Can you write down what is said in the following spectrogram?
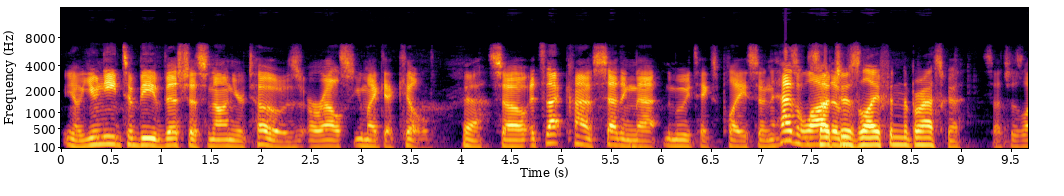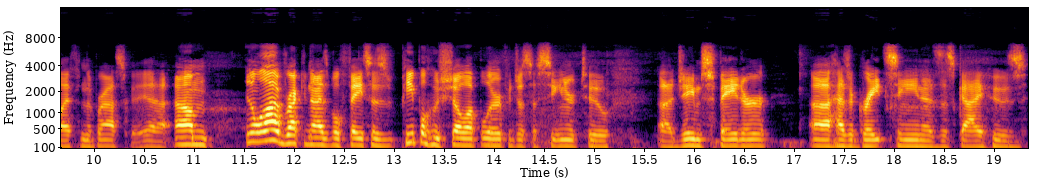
you know, you need to be vicious and on your toes, or else you might get killed. Yeah. So it's that kind of setting that the movie takes place, and it has a lot Such of as life in Nebraska. such as life in Nebraska. Yeah. Um, and a lot of recognizable faces, people who show up literally for just a scene or two. Uh, James Spader uh, has a great scene as this guy who's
